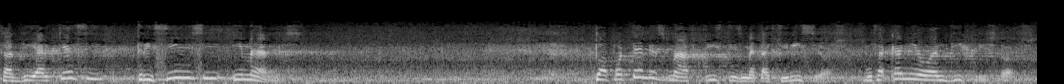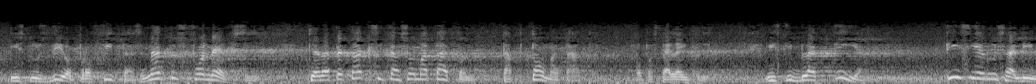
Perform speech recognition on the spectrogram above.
θα διαρκέσει τρισήμιση ημέρες το αποτέλεσμα αυτής της μεταχειρήσεως που θα κάνει ο Αντίχριστος εις τους δύο προφήτας να τους φωνεύσει και να πετάξει τα σώματά των τα πτώματά των όπως τα λέγει εις την πλατεία της Ιερουσαλήμ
